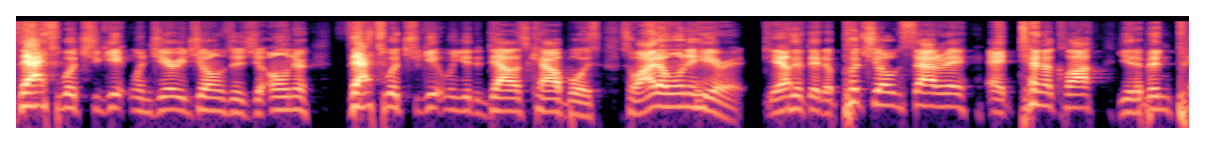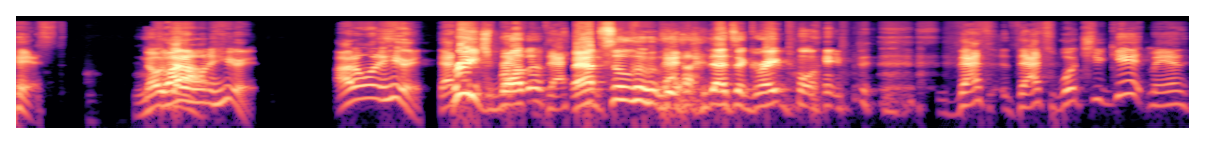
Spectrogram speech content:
That's what you get when Jerry Jones is your owner. That's what you get when you're the Dallas Cowboys. So I don't want to hear it. Yeah. If they'd have put you on Saturday at 10 o'clock, you'd have been pissed. No so doubt. I don't want to hear it. I don't want to hear it. That's, Preach, brother. That's, Absolutely. That's, that's a great point. that's that's what you get, man.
